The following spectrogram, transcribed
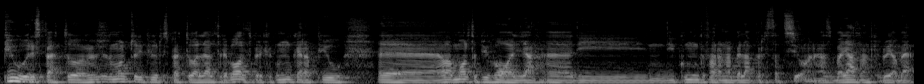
più rispetto, mi è piaciuto molto di più rispetto alle altre volte perché comunque era più, eh, aveva molta più voglia eh, di, di, comunque fare una bella prestazione, ha sbagliato anche lui, vabbè,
